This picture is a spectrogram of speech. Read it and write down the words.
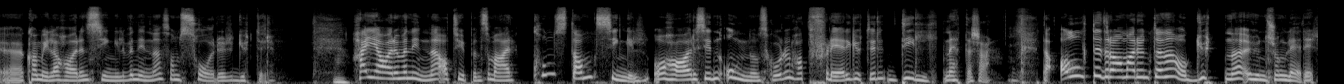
Eh, Camilla har en singel venninne som sårer gutter. Hei, jeg har en venninne av typen som er konstant singel, og har siden ungdomsskolen hatt flere gutter diltende etter seg. Det er alltid drama rundt henne, og guttene hun sjonglerer.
